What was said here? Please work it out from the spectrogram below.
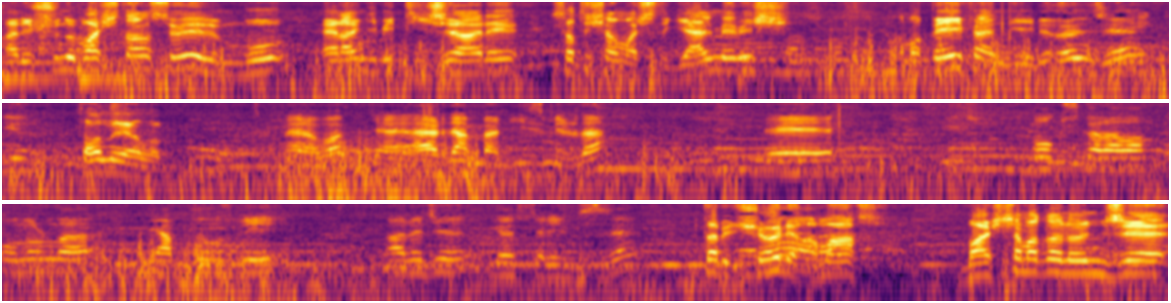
Hani şunu baştan söyleyelim bu herhangi bir ticari satış amaçlı gelmemiş. Ama beyefendiyi bir önce tanıyalım. Merhaba, e, Erdem ben İzmir'den. E, Fox Karavan Onur'la yaptığımız bir aracı göstereyim size. Tabii E, şöyle ama araç- başlamadan önce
